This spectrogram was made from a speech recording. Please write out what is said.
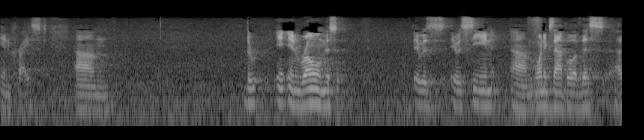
in Christ. Um, the, in, in, Rome, this it was it was seen. Um, one example of this uh,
